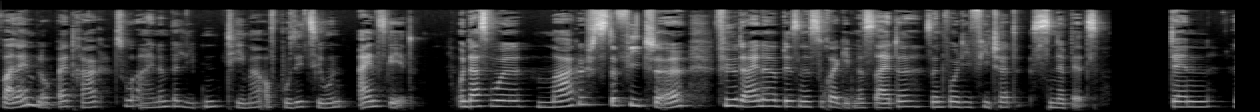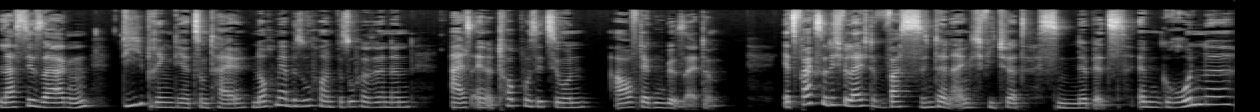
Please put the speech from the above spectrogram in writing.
weil ein Blogbeitrag zu einem beliebten Thema auf Position 1 geht. Und das wohl magischste Feature für deine Business-Suchergebnisseite sind wohl die Featured Snippets. Denn lass dir sagen, die bringen dir zum Teil noch mehr Besucher und Besucherinnen als eine Top-Position auf der Google-Seite. Jetzt fragst du dich vielleicht, was sind denn eigentlich Featured Snippets? Im Grunde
